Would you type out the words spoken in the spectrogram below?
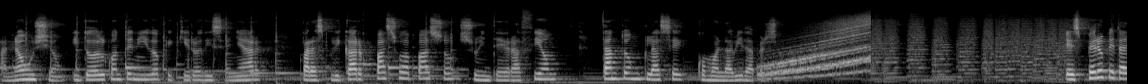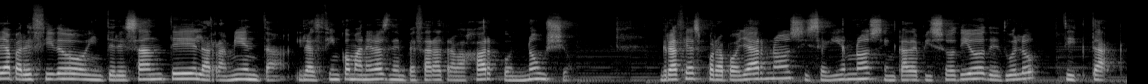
a Notion y todo el contenido que quiero diseñar para explicar paso a paso su integración tanto en clase como en la vida personal. Espero que te haya parecido interesante la herramienta y las cinco maneras de empezar a trabajar con Notion. Gracias por apoyarnos y seguirnos en cada episodio de Duelo Tic Tac.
